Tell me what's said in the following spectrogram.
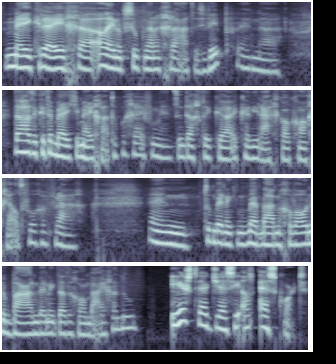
meekreeg. Uh, alleen op zoek naar een gratis wip. En uh, daar had ik het een beetje mee gehad op een gegeven moment. Toen dacht ik, uh, ik kan hier eigenlijk ook gewoon geld voor gaan vragen. En toen ben ik met, bij mijn gewone baan ben ik dat er gewoon bij gaan doen. Eerst werkt Jessie als escort.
